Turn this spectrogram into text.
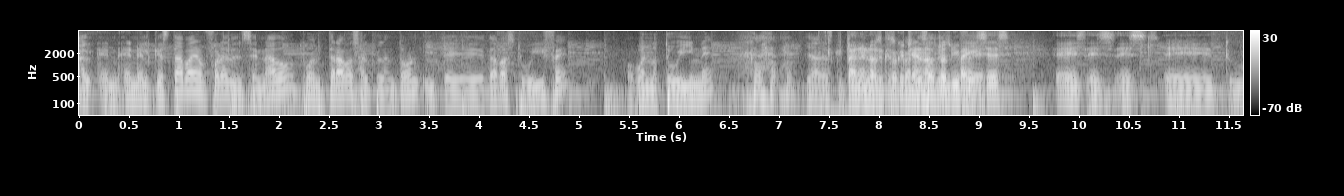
al- en, en el que estaba fuera del Senado, tú entrabas al plantón y te dabas tu IFE, o bueno, tu INE. ya ves que Para los que escuchan en otros IFE. países, es, es, es, eh, tu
